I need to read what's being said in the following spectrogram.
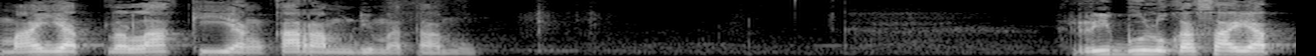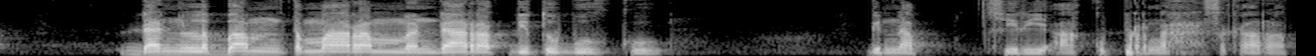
mayat lelaki yang karam di matamu. Ribu luka sayat dan lebam temaram mendarat di tubuhku. Genap ciri aku pernah sekarat.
